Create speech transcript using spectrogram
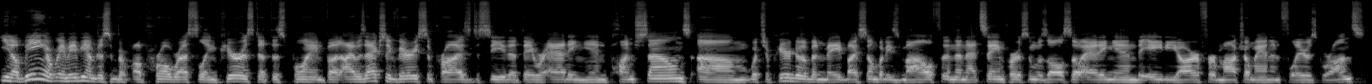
you know, being a maybe I'm just a, pro wrestling purist at this point, but I was actually very surprised to see that they were adding in punch sounds, um, which appeared to have been made by somebody's mouth, and then that same person was also adding in the ADR for Macho Man and Flair's grunts.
